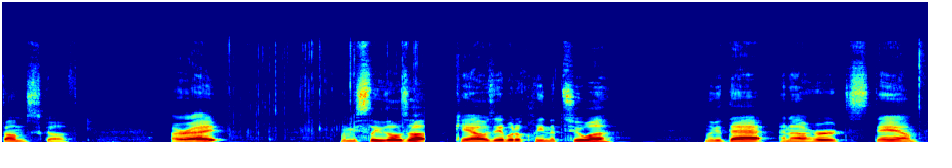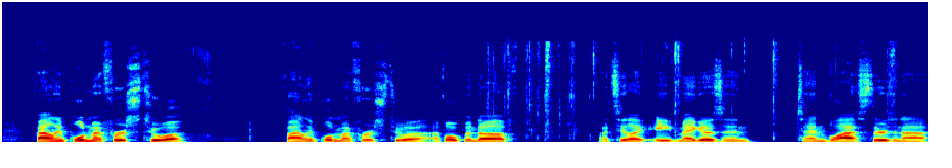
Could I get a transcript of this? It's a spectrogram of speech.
thumb scuffed. All right. Let me sleeve those up. Okay, I was able to clean the Tua. Look at that. And it hurts. Damn. Finally pulled my first Tua. Finally pulled my first Tua. I've opened up, I'd say like 8 megas and 10 blasters. And I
